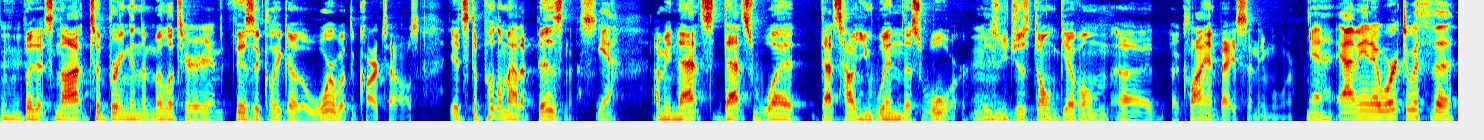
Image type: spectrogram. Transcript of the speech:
Mm-hmm. but it's not to bring in the military and physically go to war with the cartels. It's to put them out of business. yeah, I mean, that's that's what that's how you win this war. Mm-hmm. Is you just don't give them a, a client base anymore. yeah. I mean, it worked with the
